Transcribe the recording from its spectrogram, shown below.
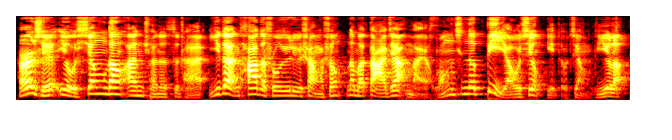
而且又相当安全的资产。一旦它的收益率上升，那么大家买黄金的必要性也就降低了。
